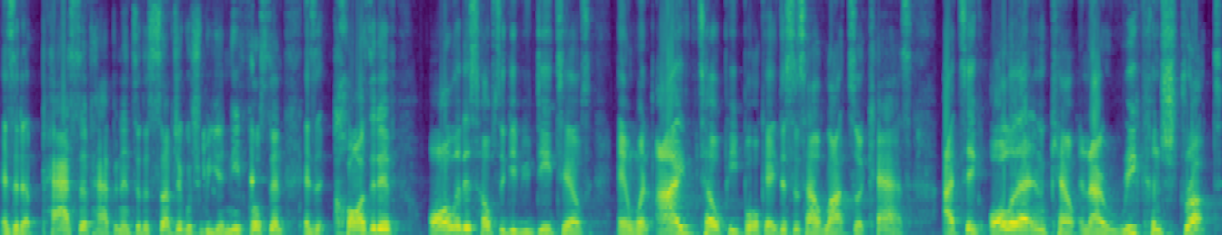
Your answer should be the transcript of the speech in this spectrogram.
Is it a passive happening to the subject, which will be your Niphal stem? Is it causative? All of this helps to give you details. And when I tell people, okay, this is how lots are cast, I take all of that in account and I reconstruct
